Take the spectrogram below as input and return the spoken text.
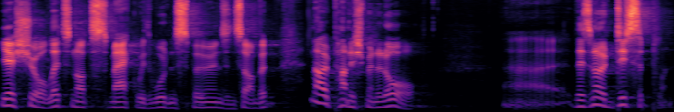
Yeah, sure, let's not smack with wooden spoons and so on, but no punishment at all. Uh, there's no discipline.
